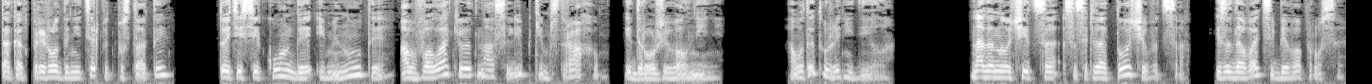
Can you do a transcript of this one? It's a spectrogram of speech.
Так как природа не терпит пустоты, то эти секунды и минуты обволакивают нас липким страхом и дрожью волнения. А вот это уже не дело. Надо научиться сосредоточиваться и задавать себе вопросы.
